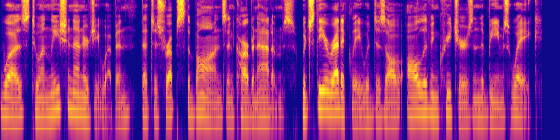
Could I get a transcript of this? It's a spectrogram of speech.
was to unleash an energy weapon that disrupts the bonds in carbon atoms, which theoretically would dissolve all living creatures in the beam's wake,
